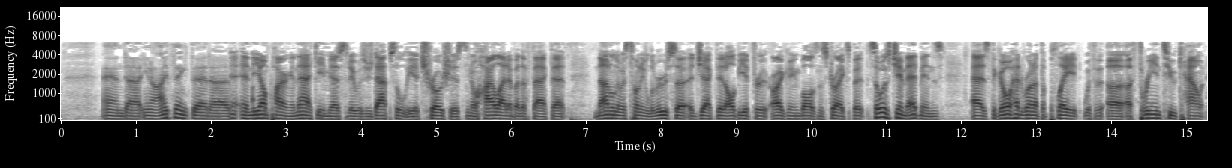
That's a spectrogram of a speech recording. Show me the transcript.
know. And uh, you know, I think that uh, And- And the umpiring in that game yesterday was just absolutely atrocious. You know, highlighted by the fact that not only was Tony La Russa ejected, albeit for arguing balls and strikes, but so was Jim Edmonds as the go-ahead run at the plate with a, a three and two count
